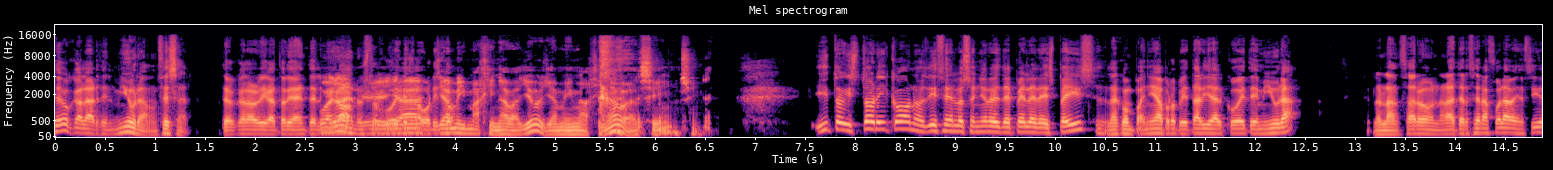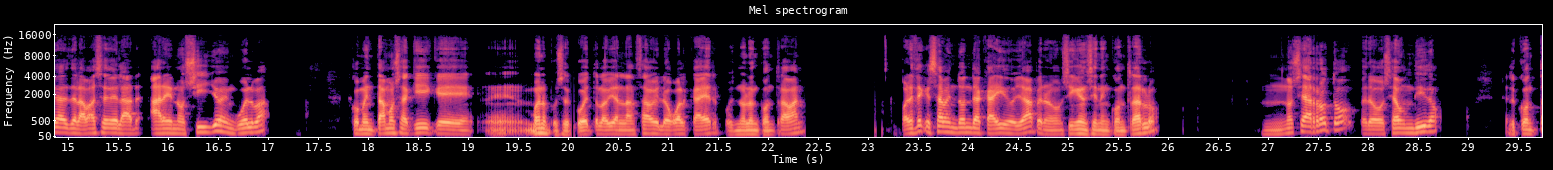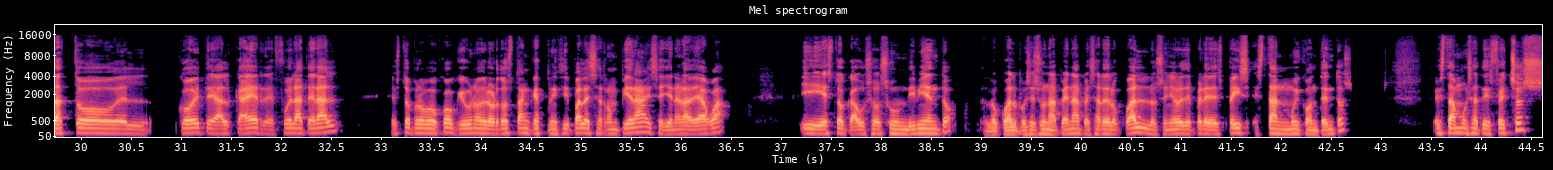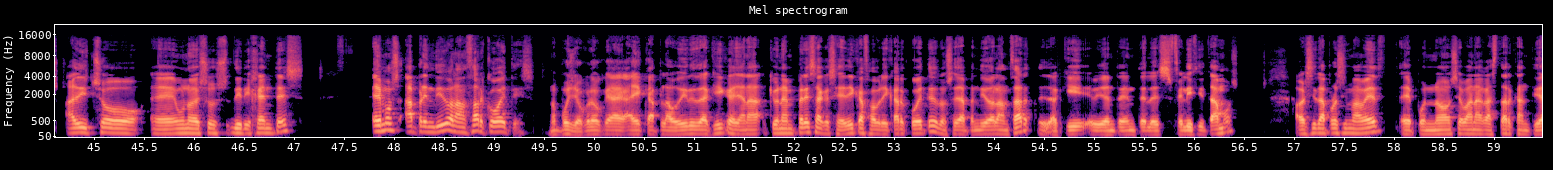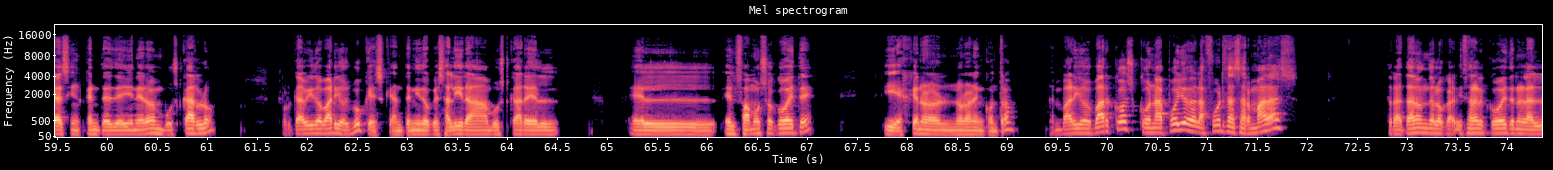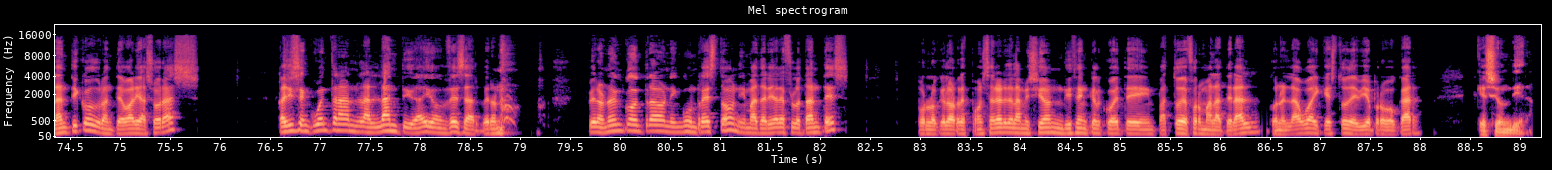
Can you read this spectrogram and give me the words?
tengo que hablar del Miura, don César. Tengo que hablar obligatoriamente del Miura, de nuestro eh, cohete ya, favorito. ya me imaginaba yo, ya me imaginaba, sí, sí. Hito histórico, nos dicen los señores de PLD Space, la compañía propietaria del cohete Miura. Lo lanzaron a la tercera, fue la vencida desde la base del Ar- Arenosillo en Huelva. Comentamos aquí que, eh, bueno, pues el cohete lo habían lanzado y luego al caer, pues no lo encontraban. Parece que saben dónde ha caído ya, pero siguen sin encontrarlo. No se ha roto, pero se ha hundido. El contacto del cohete al caer fue lateral. Esto provocó que uno de los dos tanques principales se rompiera y se llenara de agua y esto causó su hundimiento, lo cual pues es una pena, a pesar de lo cual los señores de Pérez Space están muy contentos, están muy satisfechos. Ha dicho eh, uno de sus dirigentes, hemos aprendido a lanzar cohetes. No, pues yo creo que hay, que aplaudir de aquí que una empresa que se dedica a fabricar cohetes los haya aprendido a lanzar. Desde aquí, evidentemente, les felicitamos. A ver si la próxima vez eh, pues no se van a gastar cantidades ingentes de dinero en buscarlo, porque ha habido varios buques que han tenido que salir a buscar el, el, famoso cohete y es que no, no, lo han encontrado. En varios barcos, con apoyo de las Fuerzas Armadas, trataron de localizar el cohete en el Atlántico durante varias horas. Casi se encuentran en la Atlántida ahí, don César, pero no, pero no encontraron ningún resto ni materiales flotantes, por lo que los responsables de la misión dicen que el cohete impactó de forma lateral con el agua y que esto debió provocar que se hundiera.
